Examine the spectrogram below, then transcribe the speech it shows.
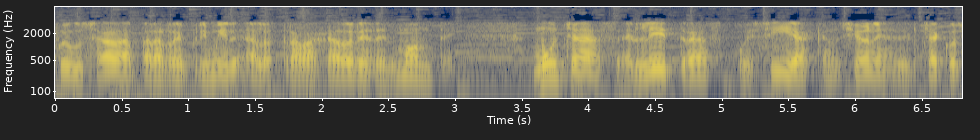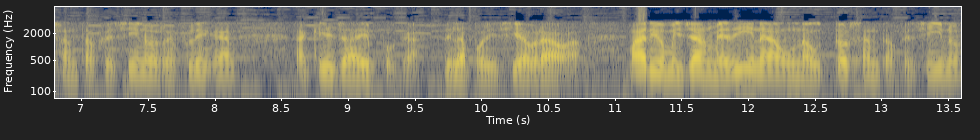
fue usada para reprimir a los trabajadores del monte Muchas letras, poesías, canciones del Chaco santafesino reflejan aquella época de la policía brava. Mario Millán Medina, un autor santafesino,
